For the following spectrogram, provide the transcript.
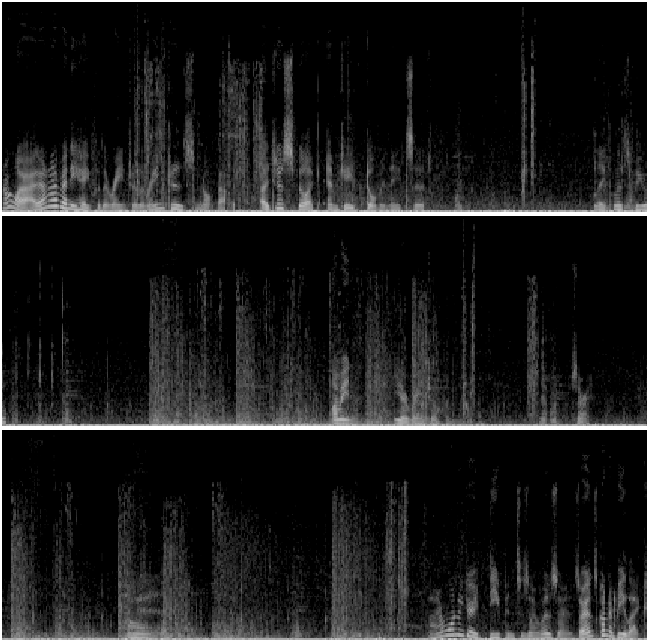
No, I don't have any hate for the Ranger. The Ranger's not bad. I just feel like MK dominates it. Like, let's be real. I mean, yeah, Ranger. Sorry. I don't want to go deep into zone. Zone? Zone's gonna be like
